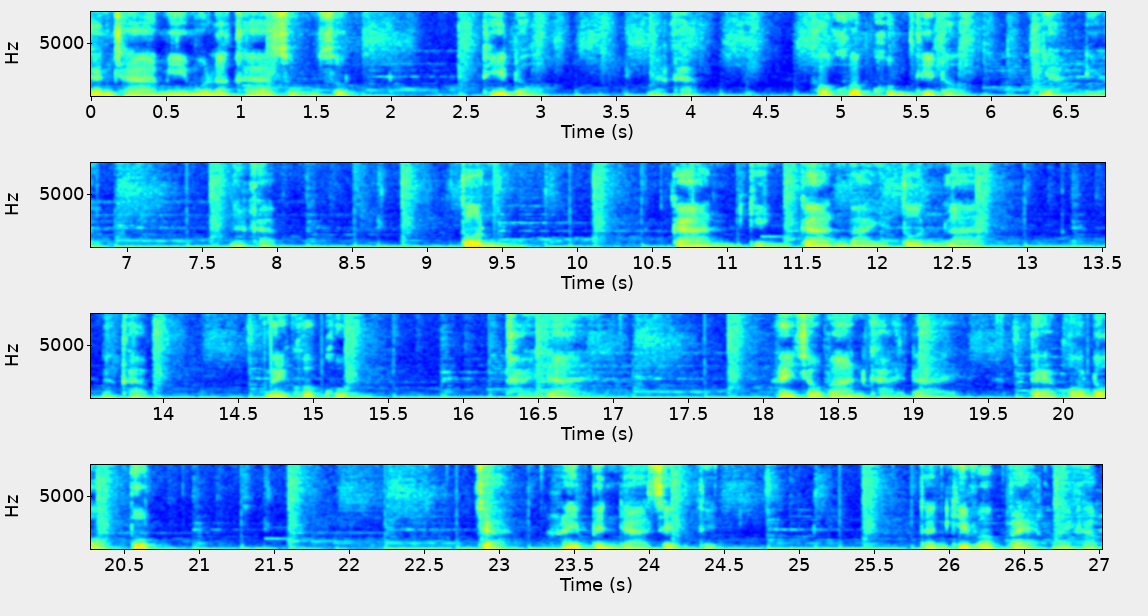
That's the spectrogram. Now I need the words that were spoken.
กัญชามีมูลค่าสูงสุดที่ดอก นะครับ เขาควบคุมที่ดอกอย่างเดียวนะครับ ต้นก้านกิ่งก้านใบต้นรากนะครับไม่ควบคุมขายได้ ให้ชาวบ้านขายได้ แต่พอดอกปุ๊บ จะให้เป็นยาเสพติด ท่านคิดว่าแปลกไหมครับ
